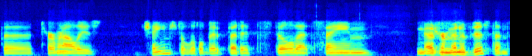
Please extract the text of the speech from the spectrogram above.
the terminology has changed a little bit, but it's still that same measurement of distance.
